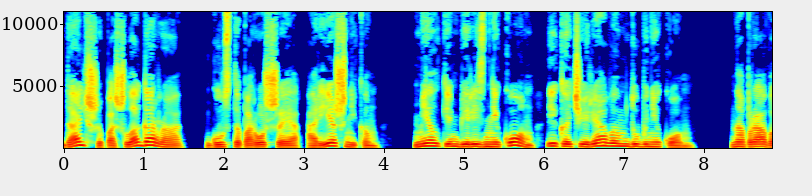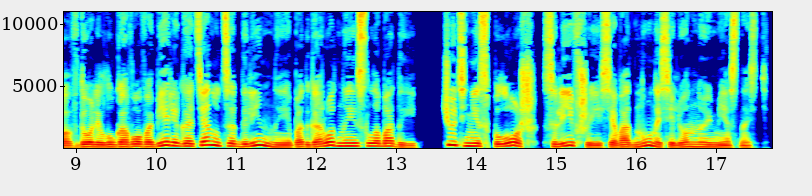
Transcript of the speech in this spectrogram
Дальше пошла гора, густо поросшая орешником, мелким березняком и кочерявым дубняком. Направо вдоль лугового берега тянутся длинные подгородные слободы, чуть не сплошь слившиеся в одну населенную местность.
